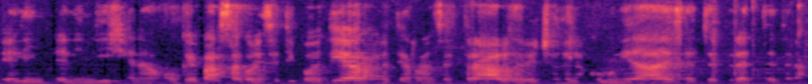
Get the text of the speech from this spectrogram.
el, indígena, o qué pasa con ese tipo de tierras, la tierra ancestral, los derechos de las comunidades, etcétera, etcétera.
